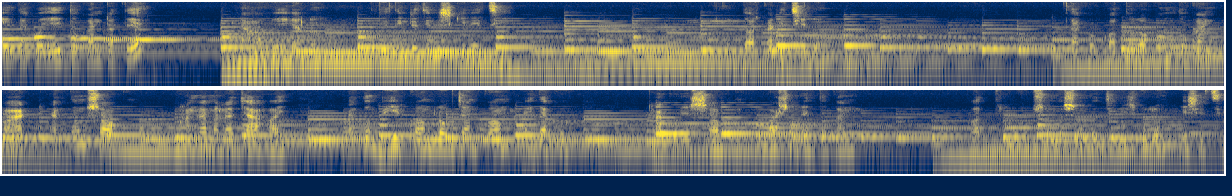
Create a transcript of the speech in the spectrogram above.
এই দেখো, এই দোকানটাতে নেওয়া হয়ে গেল। দুই তিনটে জিনিস কিনেছি। দরকারি ছিল। যা হয়। একদম ভিড় কম, লোকজন কম। এই দেখো, ঠাকুরের সব বাসনের দোকান পত্র, খুব সুন্দর সুন্দর জিনিসগুলো এসেছে।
